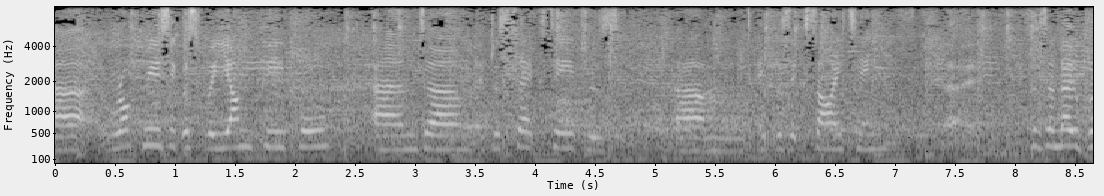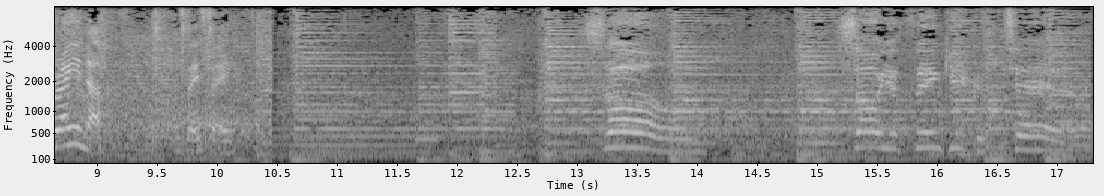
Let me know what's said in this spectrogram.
uh, rock music was for young people, and um, it was sexy. It was um, it was exciting. Uh, it was a no-brainer, as they say. So, so you think you could tell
